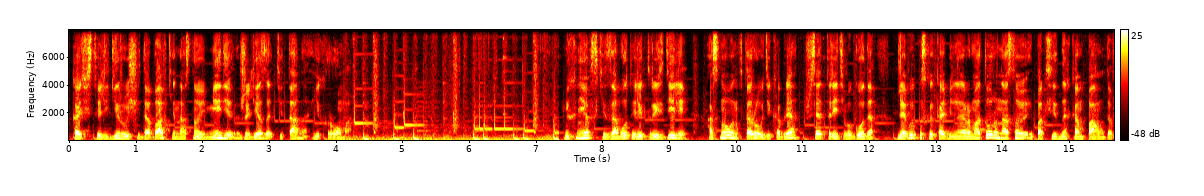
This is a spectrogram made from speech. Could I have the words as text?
в качестве лигирующей добавки на основе меди, железа, титана и хрома. Михневский завод электроизделий основан 2 декабря 1963 года для выпуска кабельной арматуры на основе эпоксидных компаундов.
